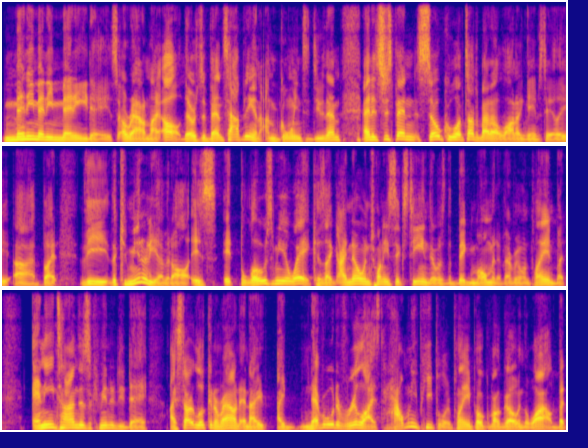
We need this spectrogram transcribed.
many many many days around like oh there's events happening and I'm going to do them. And it's just been so cool. I've talked about it a lot on Games Daily uh, but the the community of it all is it blows me away because like I know in 2016 there was the big moment of everyone playing but anytime there's a community day, I start looking around and I, I never would have realized how many people are playing Pokemon Go in the wild. But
